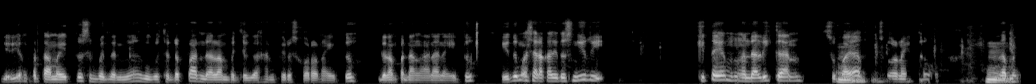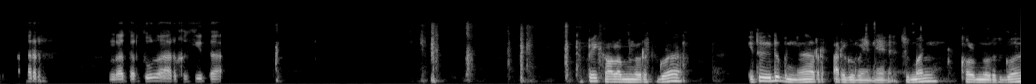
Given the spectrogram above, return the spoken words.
Jadi yang pertama itu sebenarnya gugus terdepan dalam pencegahan virus corona itu, dalam penanganannya itu, itu masyarakat itu sendiri. Kita yang mengendalikan supaya Hmm. virus corona itu Hmm. nggak menyebar, nggak tertular ke kita. Tapi kalau menurut gue itu itu benar argumennya. Cuman kalau menurut gue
